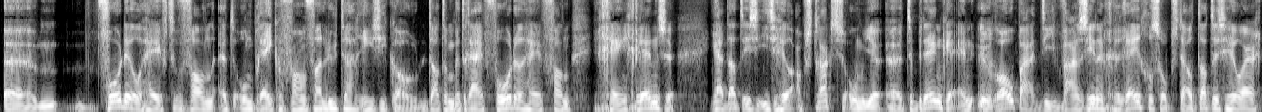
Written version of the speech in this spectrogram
uh, voordeel heeft van het ontbreken van valutarisico. Dat een bedrijf voordeel heeft van geen grenzen. Ja, dat is iets heel abstracts om je uh, te bedenken. En Europa, die waanzinnige regels opstelt, dat is heel erg.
